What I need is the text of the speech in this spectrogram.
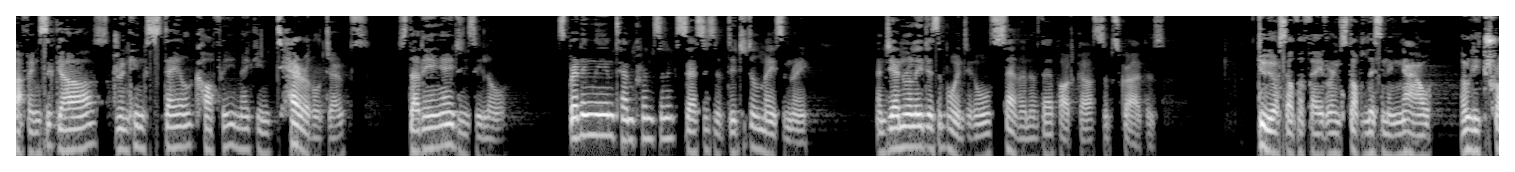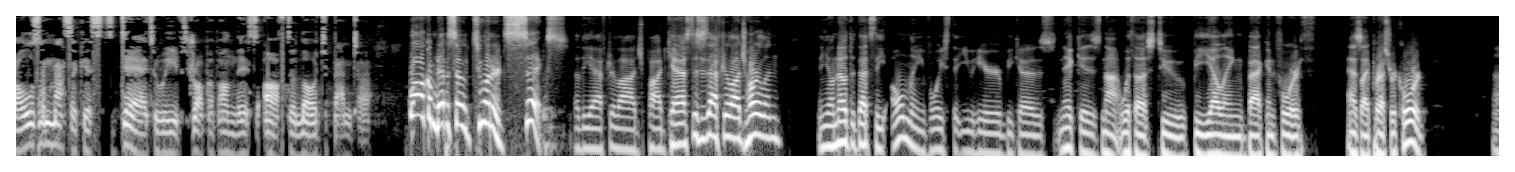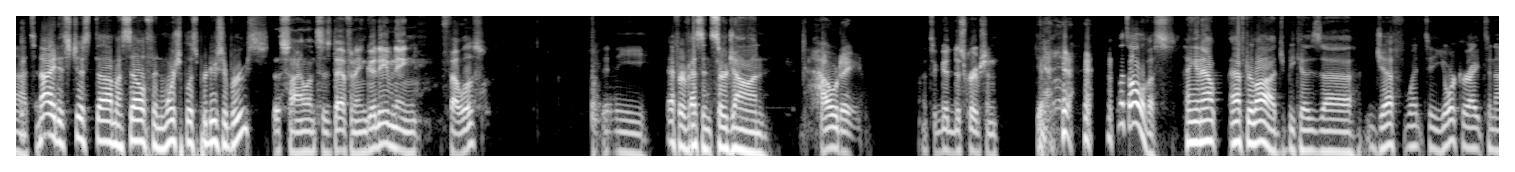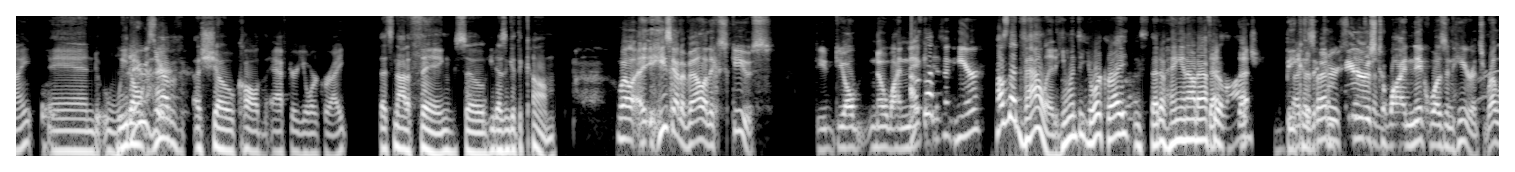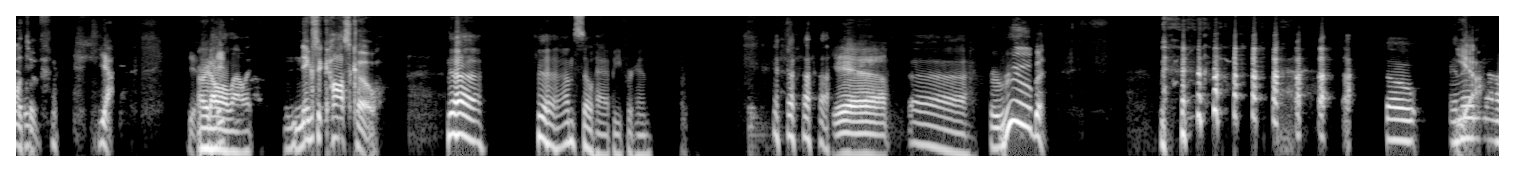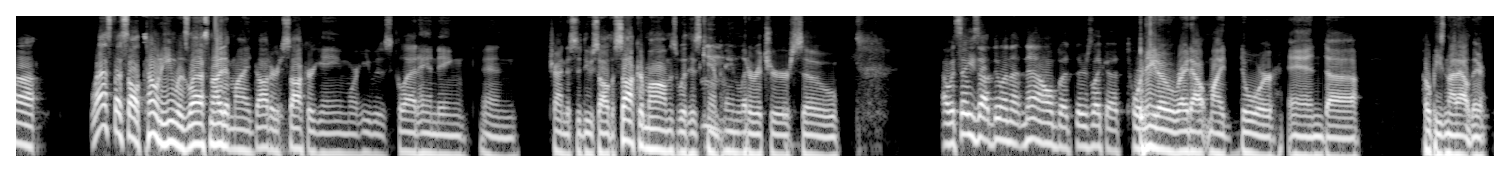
Puffing cigars, drinking stale coffee, making terrible jokes, studying agency law, spreading the intemperance and excesses of digital masonry, and generally disappointing all seven of their podcast subscribers. Do yourself a favor and stop listening now. Only trolls and masochists dare to eavesdrop upon this after lodge banter. Welcome to episode 206 of the After Lodge podcast. This is After Lodge Harlan, and you'll note that that's the only voice that you hear because Nick is not with us to be yelling back and forth as I press record. Uh, tonight it's just uh, myself and worshipless producer Bruce. The silence is deafening. Good evening, fellas. And the effervescent Sir John. Howdy. That's a good description. Yeah. That's all of us hanging out after Lodge because uh, Jeff went to York Rite tonight, and we don't Loser. have a show called After York Rite. That's not a thing, so he doesn't get to come. Well, uh, he's got a valid excuse. Do you do y'all know why Nick that- isn't here? How's that valid? He went to York Rite instead of hanging out after That- that- Lodge. Because it compares to why Nick wasn't here. It's relative. Yeah. yeah. all right, I'll allow it. Nick's at Costco. Uh, I'm so happy for him. yeah. uh, Rube. So, and Yeah. then uh, last I saw Tony was last night at my daughter's soccer game where he was glad handing and trying to seduce all the soccer moms with his Mm. campaign literature. So, I would say he's out doing that now, but there's like a tornado right out my door, and uh, hope he's not out there.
